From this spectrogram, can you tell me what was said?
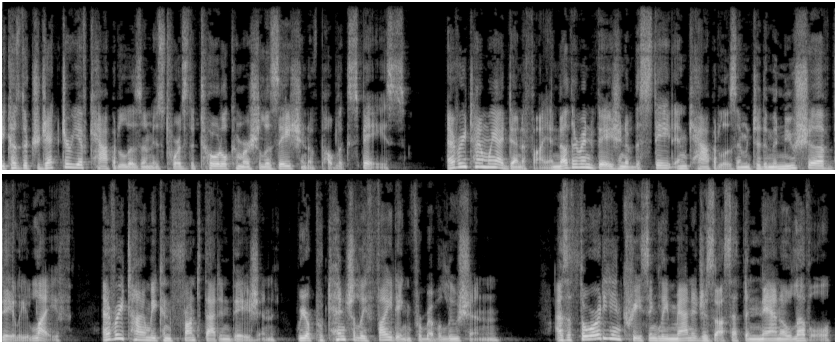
because the trajectory of capitalism is towards the total commercialization of public space. Every time we identify another invasion of the state and capitalism into the minutiae of daily life, every time we confront that invasion, we are potentially fighting for revolution. As authority increasingly manages us at the nano level,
